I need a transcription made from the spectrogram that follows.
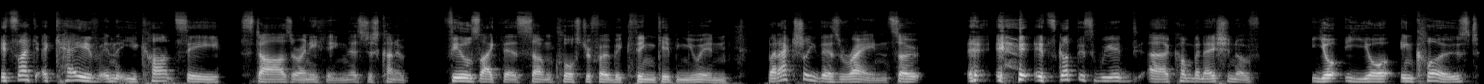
it's like a cave in that you can't see stars or anything. There's just kind of feels like there's some claustrophobic thing keeping you in, but actually there's rain, so it, it's got this weird uh, combination of you're you're enclosed,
